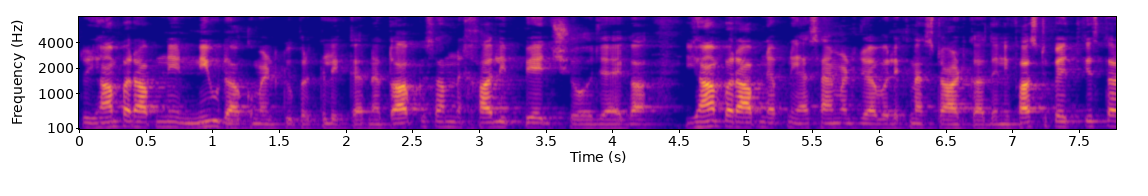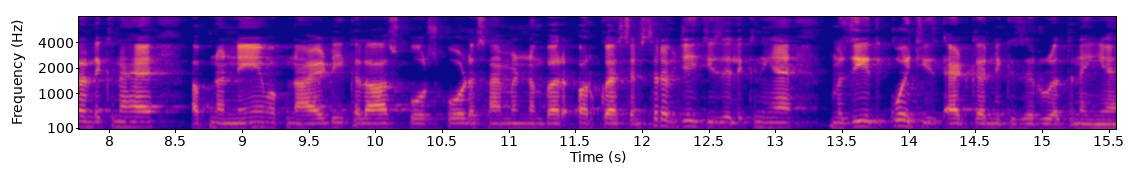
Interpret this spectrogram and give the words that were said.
तो यहाँ पर आपने न्यू डॉक्यूमेंट के ऊपर क्लिक करना है तो आपके सामने खाली पेज शो हो जाएगा। यहाँ पर आपने अपनी असाइनमेंट जो है वो लिखना स्टार्ट कर देनी। फ़र्स्ट पेज किस तरह लिखना है? अपना नेम अपना I D class class course code assignment number और क्वेश्चन सिर्फ़ यही चीज़ें लिखनी है। मजीद कोई चीज़ ऐड करने की ज़रूरत नहीं है।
